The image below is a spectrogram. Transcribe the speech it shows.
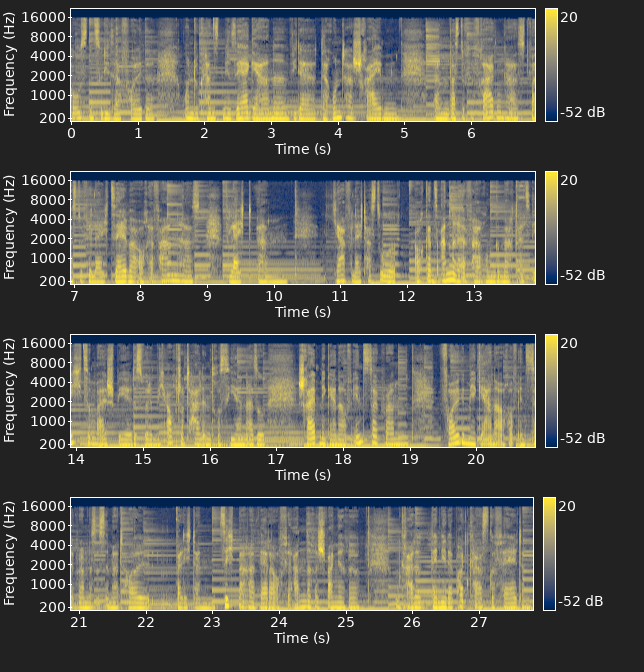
posten zu dieser Folge und du kannst mir sehr gerne wieder darunter schreiben, ähm, was du für Fragen hast, was du vielleicht selber auch erfahren hast. Vielleicht ähm, ja, vielleicht hast du auch ganz andere Erfahrungen gemacht als ich zum Beispiel. Das würde mich auch total interessieren. Also schreib mir gerne auf Instagram, folge mir gerne auch auf Instagram. Das ist immer toll, weil ich dann sichtbarer werde, auch für andere Schwangere. Und gerade wenn dir der Podcast gefällt, dann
